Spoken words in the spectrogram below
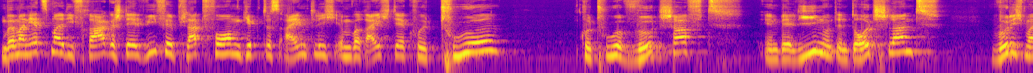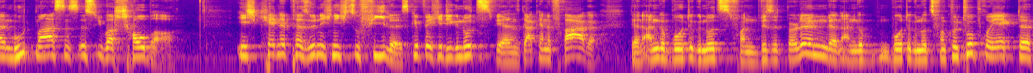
Und wenn man jetzt mal die Frage stellt, wie viele Plattformen gibt es eigentlich im Bereich der Kultur, Kulturwirtschaft in Berlin und in Deutschland, würde ich mal mutmaßen, es ist überschaubar. Ich kenne persönlich nicht so viele. Es gibt welche, die genutzt werden, ist gar keine Frage. Werden Angebote genutzt von Visit Berlin, werden Angebote genutzt von Kulturprojekten,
